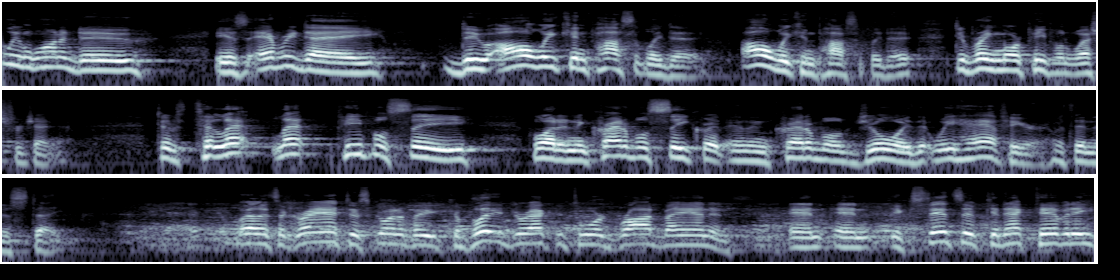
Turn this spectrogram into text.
we want to do is every day do all we can possibly do, all we can possibly do to bring more people to West Virginia. To, to let, let people see what an incredible secret and incredible joy that we have here within this state. Well, it's a grant that's going to be completely directed toward broadband and, and, and extensive connectivity.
